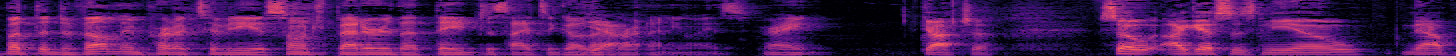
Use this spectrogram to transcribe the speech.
but the development productivity is so much better that they decide to go that yeah. route anyways, right? Gotcha. So I guess is NIO now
